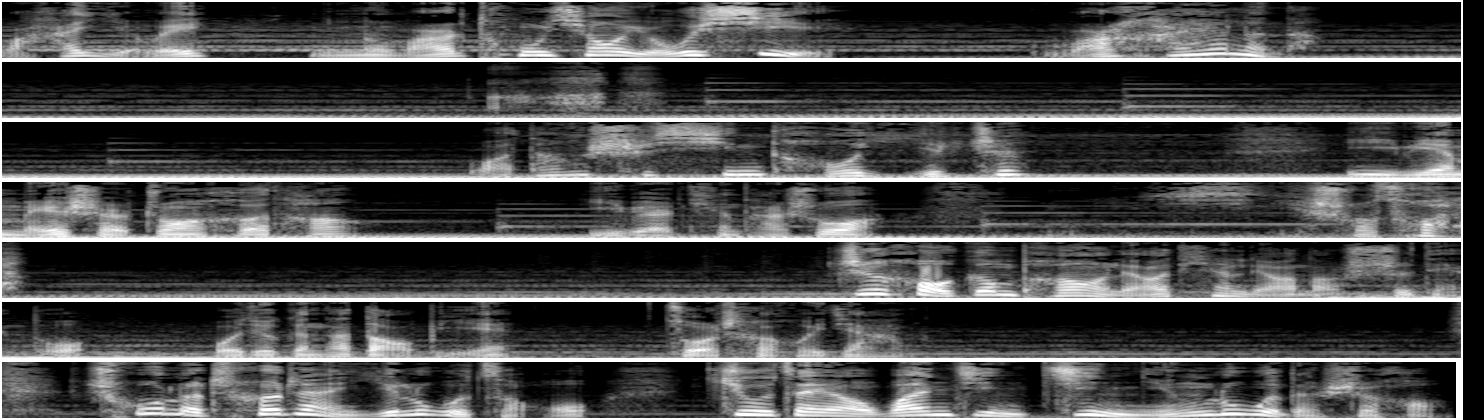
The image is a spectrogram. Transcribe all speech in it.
我还以为你们玩通宵游戏。”玩嗨了呢！啊！我当时心头一震，一边没事装喝汤，一边听他说：“你说错了。”之后跟朋友聊天聊到十点多，我就跟他道别，坐车回家了。出了车站一路走，就在要弯进晋宁路的时候，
